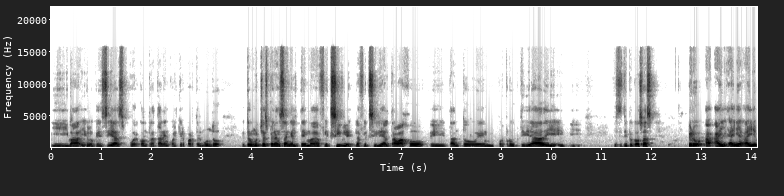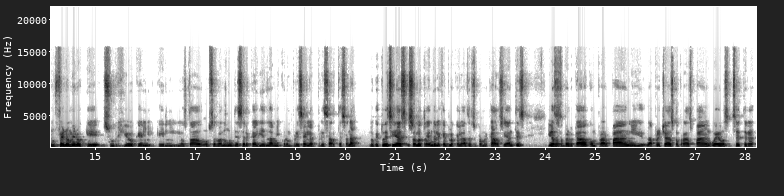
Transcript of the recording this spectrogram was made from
y va, y lo que decías, poder contratar en cualquier parte del mundo. Yo tengo mucha esperanza en el tema flexible, la flexibilidad del trabajo, eh, tanto en, por productividad y, y, este tipo de cosas. Pero hay, hay, hay un fenómeno que surgió que, que lo estaba observando muy de cerca y es la microempresa y la empresa artesanal. Lo que tú decías, solo trayendo el ejemplo que hablabas del supermercado. Si antes ibas al supermercado a comprar pan y aprovechabas, comprabas pan, huevos, etcétera,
